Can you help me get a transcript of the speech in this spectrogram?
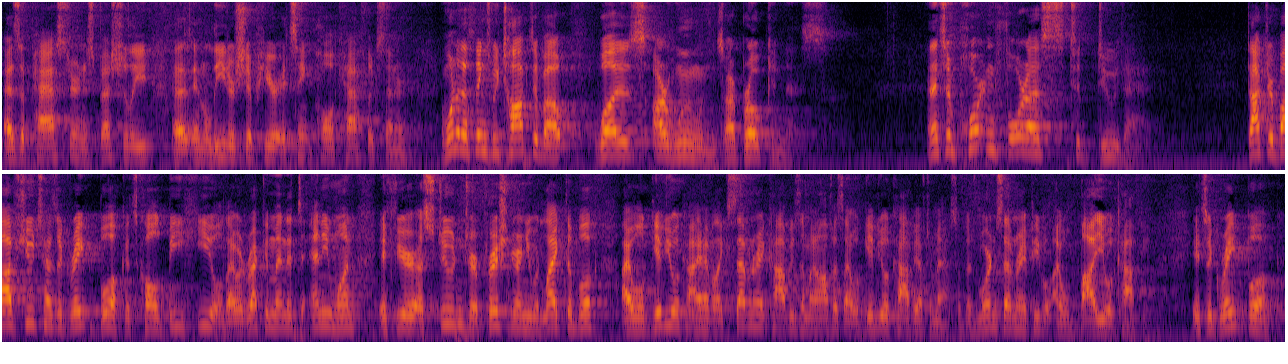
as a pastor and especially uh, in leadership here at St. Paul Catholic Center. And one of the things we talked about was our wounds, our brokenness. And it's important for us to do that. Dr. Bob Schuchts has a great book. It's called Be Healed. I would recommend it to anyone. If you're a student or a parishioner and you would like the book, I will give you a copy. I have like seven or eight copies in my office. I will give you a copy after Mass. So if there's more than seven or eight people, I will buy you a copy. It's a great book.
